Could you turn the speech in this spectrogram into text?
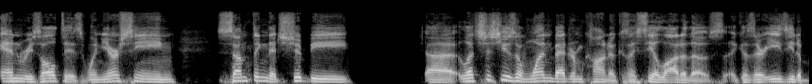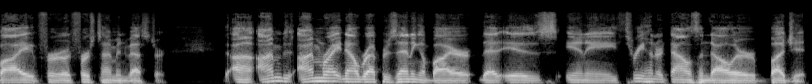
end result is when you're seeing something that should be uh, let's just use a one bedroom condo because I see a lot of those because they're easy to buy for a first time investor. Uh, I'm I'm right now representing a buyer that is in a three hundred thousand dollar budget,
